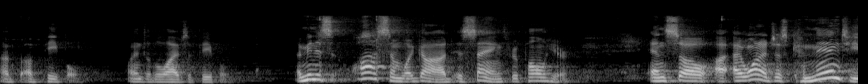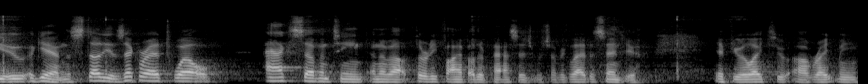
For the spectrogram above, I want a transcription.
of, of people into the lives of people. I mean, it's awesome what God is saying through Paul here. And so I, I want to just commend to you, again, the study of Zechariah 12, Acts 17, and about 35 other passages, which I'll be glad to send you if you would like to uh, write me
